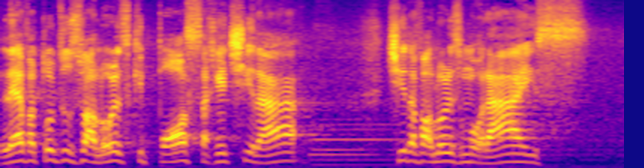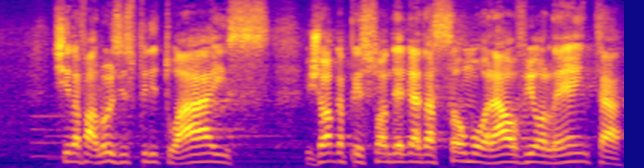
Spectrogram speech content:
leva todos os valores que possa retirar, tira valores morais, tira valores espirituais, joga a pessoa em degradação moral violenta,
